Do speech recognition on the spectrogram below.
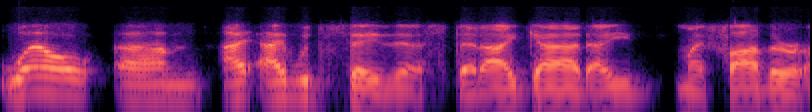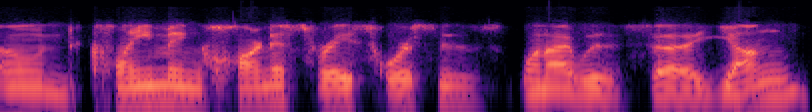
Well, um, I, I, would say this: that I got, I my father owned claiming harness race horses when I was uh, young.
